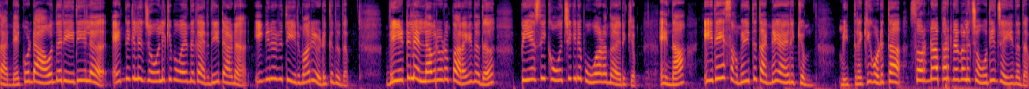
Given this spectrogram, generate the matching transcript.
തന്നെ കൊണ്ടാവുന്ന രീതിയിൽ എന്തെങ്കിലും ജോലിക്ക് പോയെന്ന് കരുതിയിട്ടാണ് ഇങ്ങനൊരു തീരുമാനം എടുക്കുന്നത്. വീട്ടിലെല്ലാവരോടും പറയുന്നത് പി എസ് സി കോച്ചിങ്ങിന് പോവാണെന്നായിരിക്കും. എന്നാ ഇതേ സമയത്ത് തന്നെയായിരിക്കും മിത്രയ്ക്ക് കൊടുത്ത സ്വർണാഭരണങ്ങൾ ചോദ്യം ചെയ്യുന്നത്.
